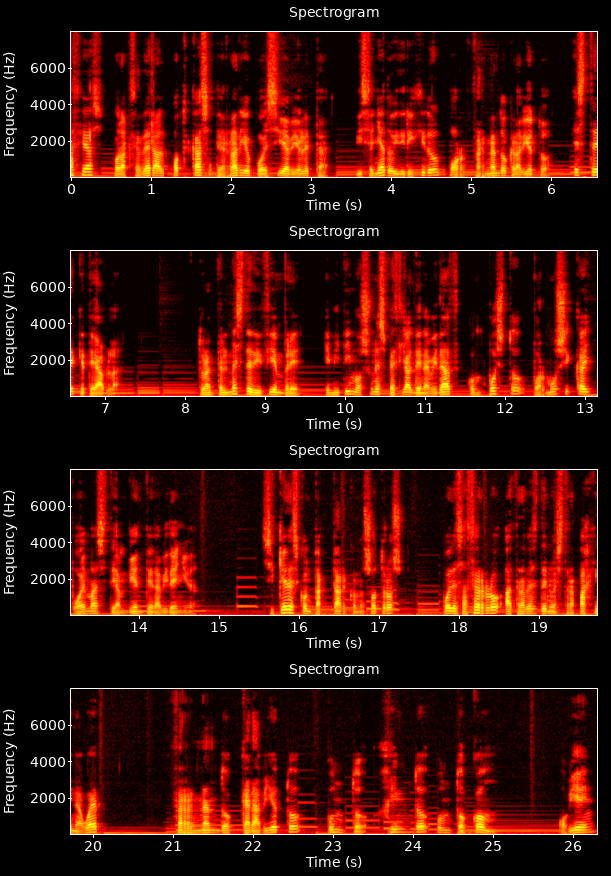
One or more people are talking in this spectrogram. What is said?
Gracias por acceder al podcast de Radio Poesía Violeta, diseñado y dirigido por Fernando Cravioto, este que te habla. Durante el mes de diciembre emitimos un especial de Navidad compuesto por música y poemas de ambiente navideño. Si quieres contactar con nosotros, puedes hacerlo a través de nuestra página web fernandocarabioto.gimdo.com o bien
